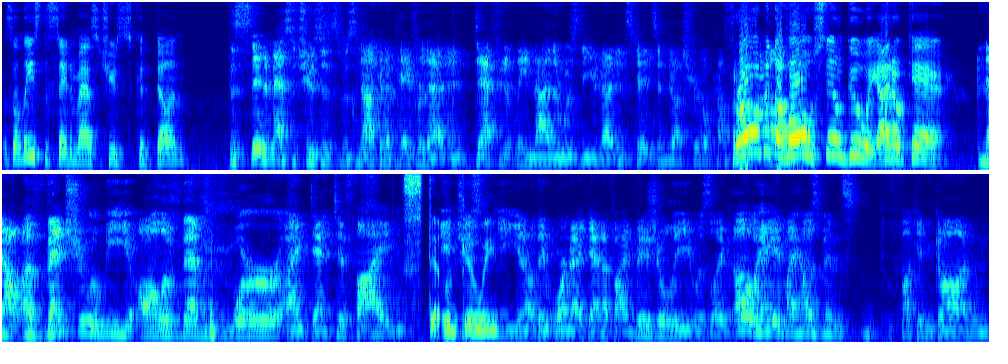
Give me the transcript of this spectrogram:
It's the least the state of Massachusetts could have done. The state of Massachusetts was not going to pay for that, and definitely neither was the United States Industrial Company. Throw them in the Um, hole, still gooey. I don't care. Now, eventually, all of them were identified. Still It just, gooey. You know, they weren't identified visually. It was like, oh, hey, my husband's fucking gone.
